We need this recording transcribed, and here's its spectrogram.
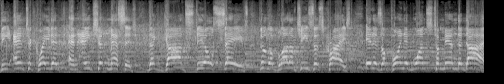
the antiquated and ancient message that God still saves through the blood of Jesus Christ. It is appointed once to men to die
